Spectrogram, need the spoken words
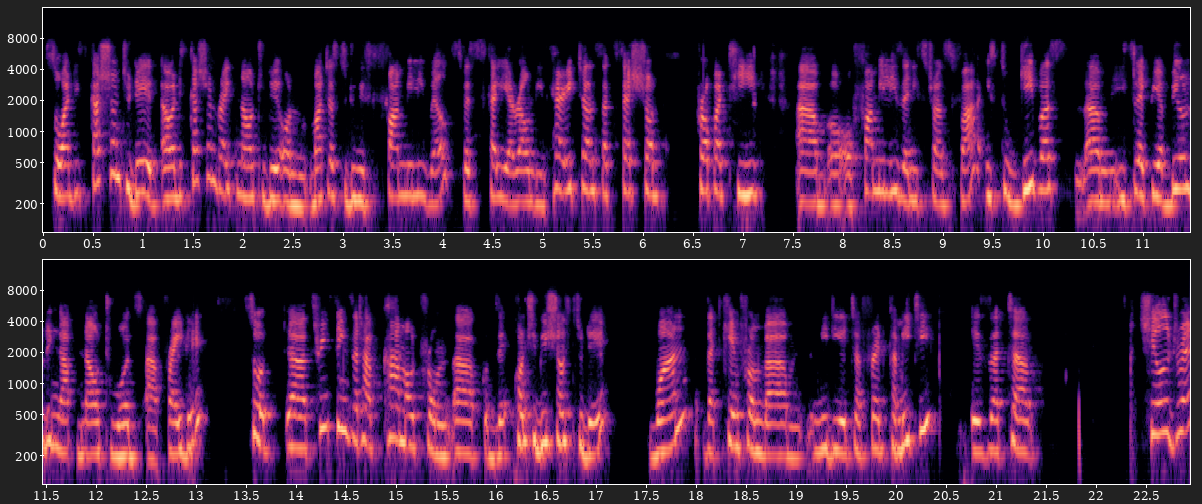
So our discussion today, our discussion right now today on matters to do with family wealth, specifically around inheritance, succession, property um, or, or, families and its transfer is to give us, um, it's like we are building up now towards uh, Friday. So uh, three things that have come out from uh, the contributions today. One that came from um, mediator Fred Committee is that uh, children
